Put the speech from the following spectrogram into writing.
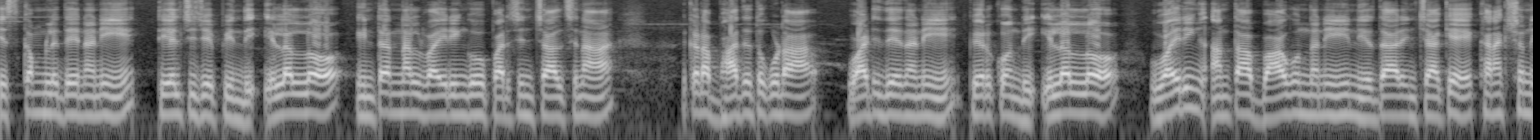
డిస్కంలదేనని తేల్చి చెప్పింది. ఇళ్ళల్లో ఇంటర్నల్ వైరింగ్ పరిశీలించాల్సిన ఇక్కడ బాధ్యత కూడా వాటిదేనని పేర్కొంది. ఇళ్ళల్లో వైరింగ్ అంతా బాగుందని నిర్ధారించాకే కనెక్షన్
